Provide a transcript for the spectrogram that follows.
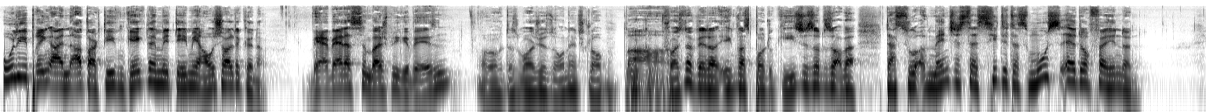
Uli, bring einen attraktiven Gegner mit, dem ihr ausschalten könnt. Wer wäre das zum Beispiel gewesen? Oh, das weiß ich jetzt auch nicht, ich glaube. Ich weiß nicht, wer da irgendwas Portugiesisches oder so, aber dass du Manchester City, das muss er doch verhindern.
